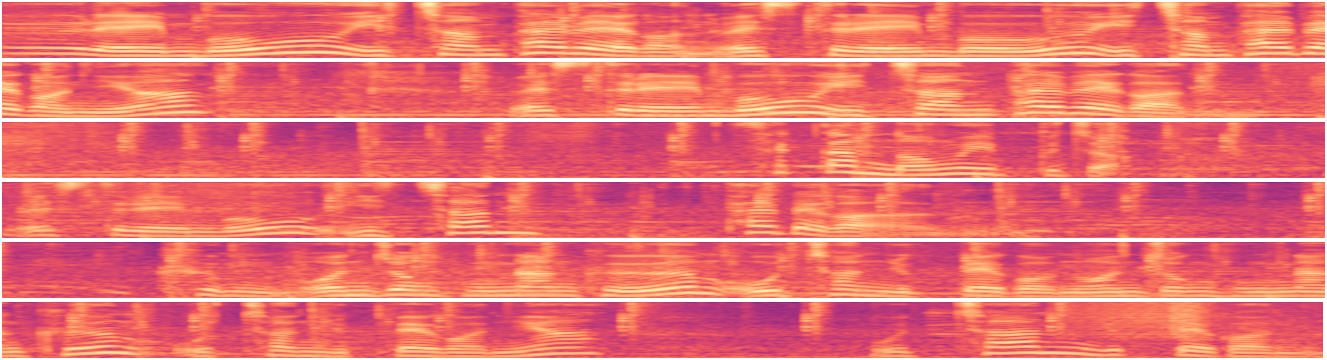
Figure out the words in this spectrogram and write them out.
West Rainbow 2,800원. West Rainbow 2,800원이요. West Rainbow 2,800원. 색감 너무 이쁘죠? West Rainbow 2,800원. 금 원종 복랑금 5,600원. 원종 복랑금 5,600원이요. 5,600원.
